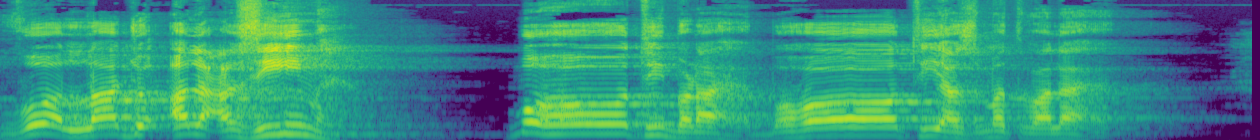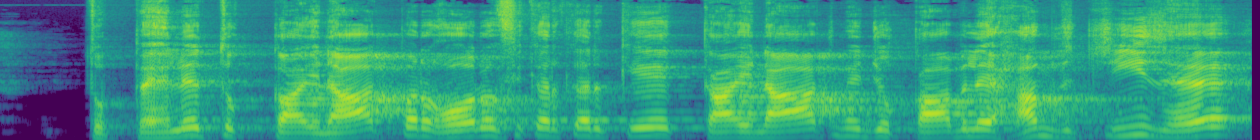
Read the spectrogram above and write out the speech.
وہ اللہ جو العظیم ہے، بہت ہی بڑا ہے، بہت ہی عظمت والا ہے۔ تو پہلے تو کائنات پر غور و فکر کر کے کائنات میں جو قابل حمد چیز ہے،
